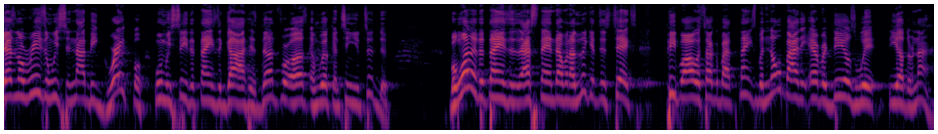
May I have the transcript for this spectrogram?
There's no reason we should not be grateful when we see the things that God has done for us and will continue to do. But one of the things is I stand out when I look at this text, people always talk about thanks, but nobody ever deals with the other nine.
